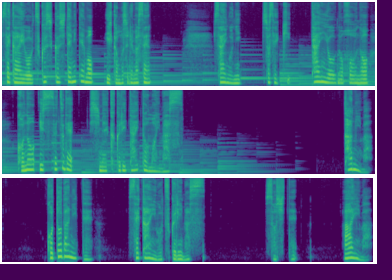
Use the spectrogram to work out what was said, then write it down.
世界を美しくしてみてもいいかもしれません。最後に書籍太陽の方のこの一節で締めくくりたいと思います。神は言葉にて世界を作ります。そして愛は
